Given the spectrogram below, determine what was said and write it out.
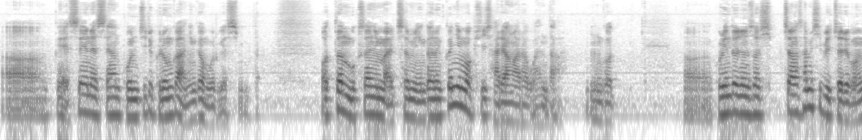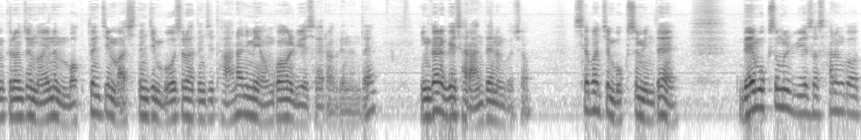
어, 그 SNS의 한 본질이 그런 거 아닌가 모르겠습니다. 어떤 목사님 말처럼 인간은 끊임없이 자랑하라고 한다. 것 어, 고린도전서 10장 31절에 보면 그런즉 너희는 먹든지 마시든지 무엇을 하든지 다 하나님의 영광을 위해서 해라 그랬는데 인간은 그게 잘 안 되는 거죠. 세 번째 목숨인데 내 목숨을 위해서 사는 것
